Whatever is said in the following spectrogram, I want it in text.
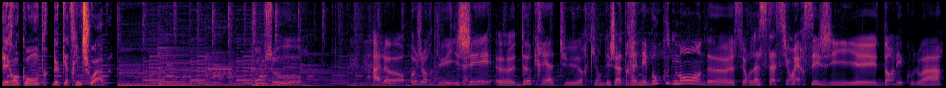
Les rencontres de Catherine Schwab. Bonjour. Alors aujourd'hui, j'ai euh, deux créatures qui ont déjà drainé beaucoup de monde euh, sur la station RCJ et dans les couloirs.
